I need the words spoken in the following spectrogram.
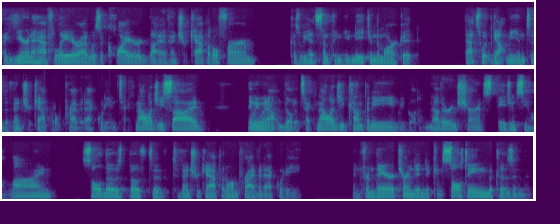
a year and a half later, I was acquired by a venture capital firm because we had something unique in the market. That's what got me into the venture capital, private equity, and technology side. Then we went out and built a technology company and we built another insurance agency online, sold those both to, to venture capital and private equity. And from there turned into consulting because in the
